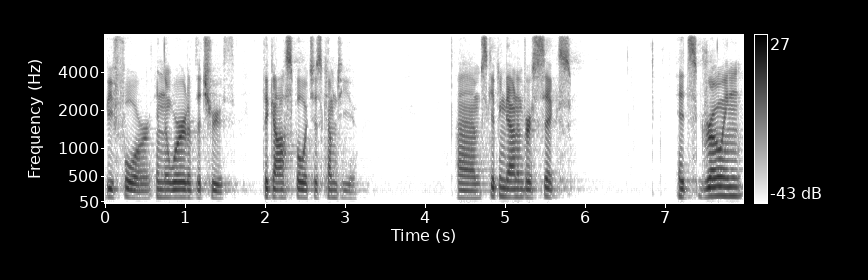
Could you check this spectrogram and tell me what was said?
before in the word of the truth, the gospel which has come to you. Um, skipping down in verse 6, it's growing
